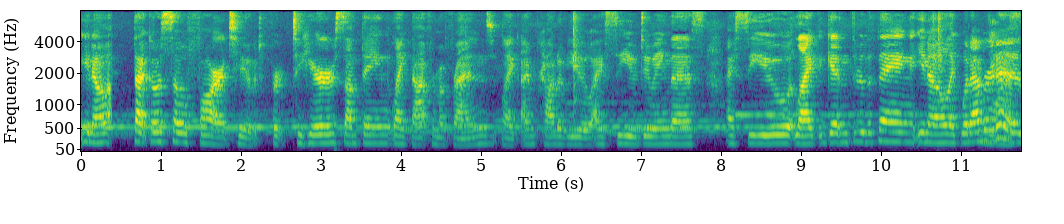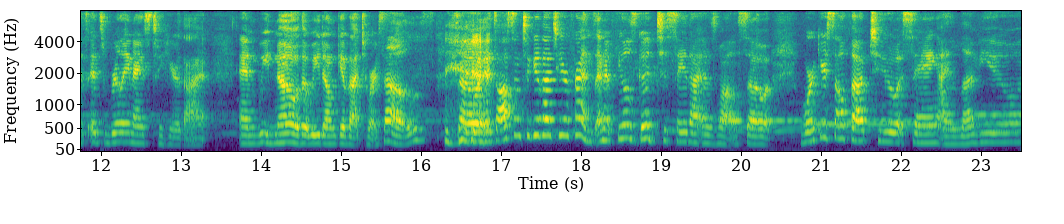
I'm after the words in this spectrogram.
You know, that goes so far too for to hear something like that from a friend like i'm proud of you. I see you doing this. I see you like getting through the thing you know like whatever Yeah. it is it's really nice to hear that. And we know that we don't give that to ourselves. So it's awesome to give that to your friends and it feels good to say that as well. So work yourself up to saying i love you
